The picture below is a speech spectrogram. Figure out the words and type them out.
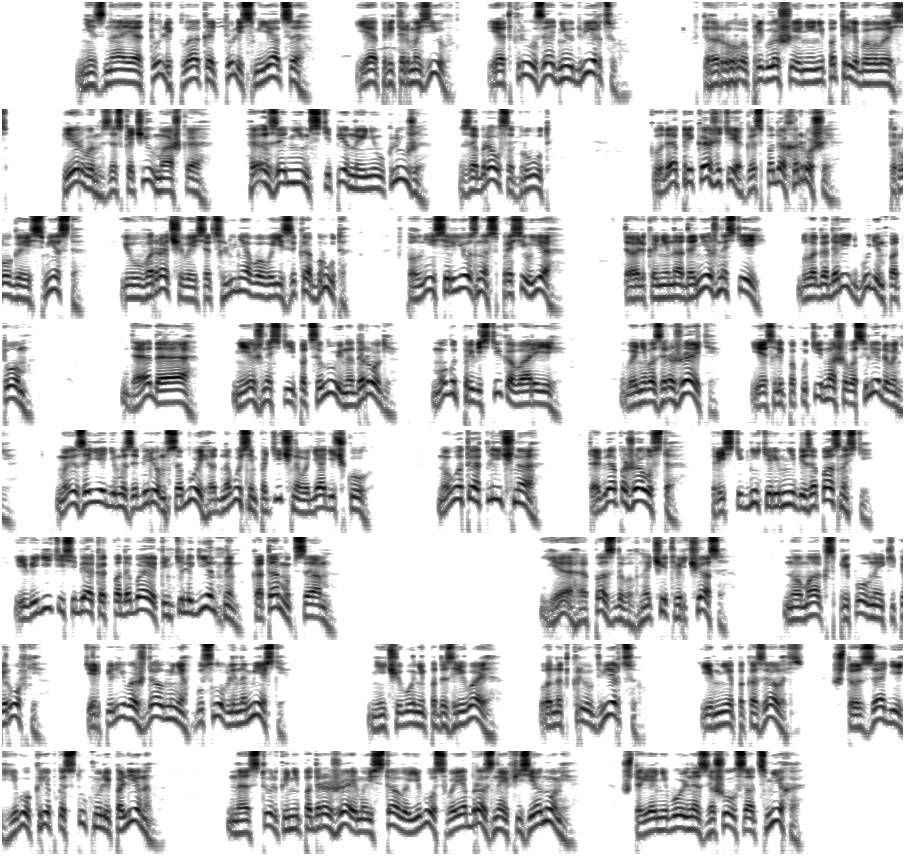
Не зная то ли плакать, то ли смеяться, я притормозил и открыл заднюю дверцу. Второго приглашения не потребовалось. Первым заскочил Машка, а за ним степенно и неуклюже забрался Брут. «Куда прикажете, господа хорошие?» Трогаясь с места и уворачиваясь от слюнявого языка Брута, вполне серьезно спросил я. «Только не надо нежностей, благодарить будем потом». «Да-да, нежности и поцелуи на дороге могут привести к аварии. Вы не возражаете, если по пути нашего следования мы заедем и заберем с собой одного симпатичного дядечку?» «Ну вот и отлично. Тогда, пожалуйста, пристегните ремни безопасности и ведите себя, как подобает интеллигентным котам и псам». Я опаздывал на четверть часа, но Макс при полной экипировке терпеливо ждал меня в условленном месте. Ничего не подозревая, он открыл дверцу, и мне показалось, что сзади его крепко стукнули поленом. Настолько неподражаемой стала его своеобразная физиономия, что я невольно зашелся от смеха.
